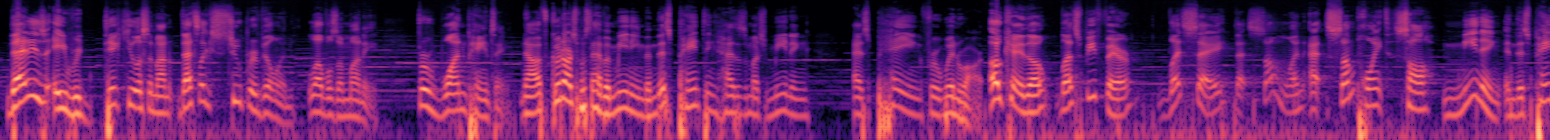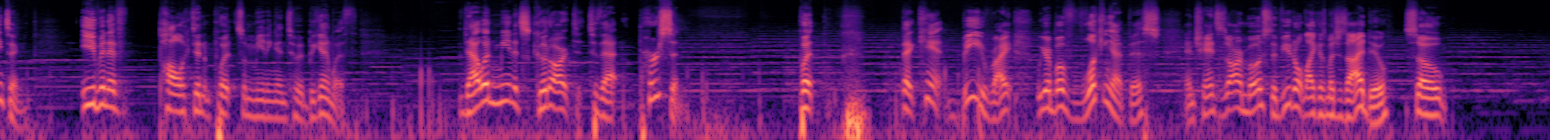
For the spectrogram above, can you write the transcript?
That is a ridiculous amount. That's like supervillain levels of money for one painting. Now, if good art's supposed to have a meaning, then this painting has as much meaning as paying for WinRAR. Okay, though, let's be fair. Let's say that someone at some point saw meaning in this painting, even if Pollock didn't put some meaning into it to begin with. That would mean it's good art to that person. But that can't be, right? We are both looking at this, and chances are most of you don't like as much as I do. So,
